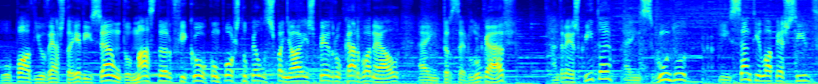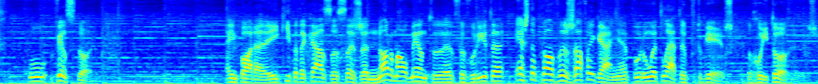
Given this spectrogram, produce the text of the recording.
O pódio desta edição do Master ficou composto pelos espanhóis Pedro Carbonel, em terceiro lugar, Andrés Pita, em segundo, e Santi Lopes Cid, o vencedor. Embora a equipa da casa seja normalmente a favorita, esta prova já foi ganha por um atleta português, Rui Torres.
